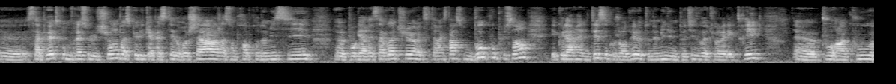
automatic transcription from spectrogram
euh, ça peut être une vraie solution parce que les capacités de recharge à son propre domicile, euh, pour garer sa voiture, etc., sont beaucoup plus simples et que la réalité c'est qu'aujourd'hui l'autonomie d'une petite voiture électrique pour un coût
